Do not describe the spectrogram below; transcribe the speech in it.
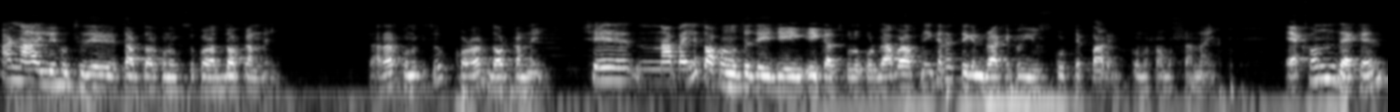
আর না হলে হচ্ছে যে তার তো আর কোনো কিছু করার দরকার নাই। তার আর কোনো কিছু করার দরকার নেই। সে না পাইলে তখন হচ্ছে যে এই যে এই- এই কাজগুলো করবে। আবার আপনি এখানে সেকেন্ড ব্র্যাকেটও ইউজ করতে পারেন, কোনো সমস্যা নাই। এখন দেখেন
